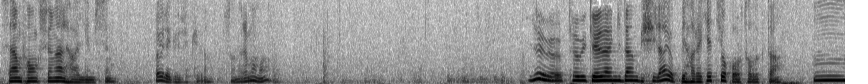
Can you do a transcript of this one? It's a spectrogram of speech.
Sen fonksiyonel halde misin? Öyle gözüküyor sanırım ama Bilmiyorum tabii gelen giden bir şeyler yok. Bir hareket yok ortalıkta. Hmm,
